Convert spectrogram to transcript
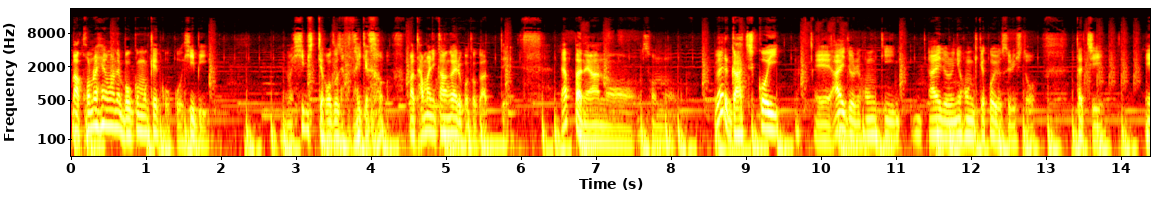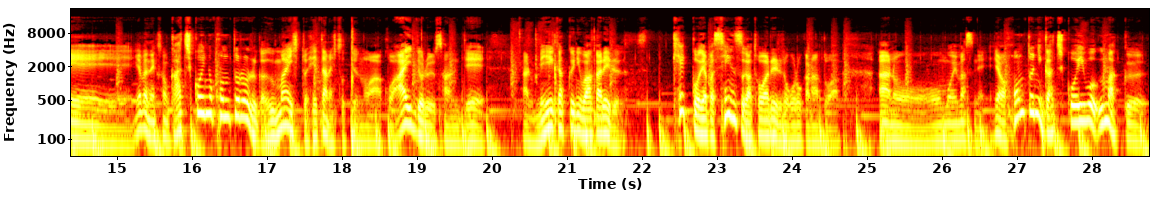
まあこの辺はね僕も結構こう日々ま、日々ってほどでもないけど ま、たまに考えることがあってやっぱねあのそのいわゆるガチ恋、えー、アイドルに本気アイドルに本気で恋をする人たちえー、やっぱねそのガチ恋のコントロールが上手い人下手な人っていうのはこうアイドルさんであの明確に分かれる結構やっぱセンスが問われるところかなとはあのー、思いますね。いや本当にガチ恋をうまく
